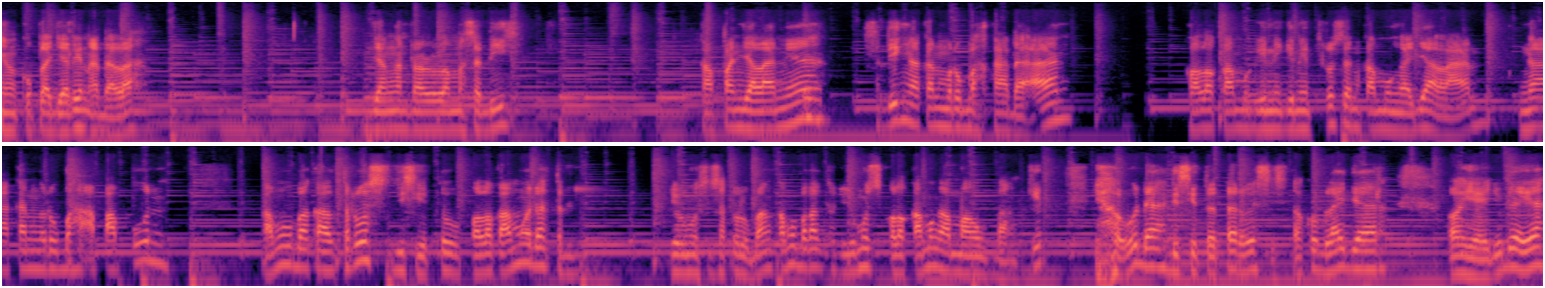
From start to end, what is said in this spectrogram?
yang aku pelajarin adalah jangan terlalu lama sedih. Kapan jalannya? Hmm. Sedih nggak akan merubah keadaan. Kalau kamu gini-gini terus dan kamu nggak jalan, nggak akan ngerubah apa pun. Kamu bakal terus di situ. Kalau kamu udah terjerumus di satu lubang, kamu bakal terjerumus. Kalau kamu nggak mau bangkit, ya udah di situ terus. Di situ aku belajar. Oh iya juga ya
